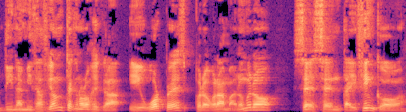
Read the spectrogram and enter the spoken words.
Dinamización tecnológica y WordPress, programa número 65.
